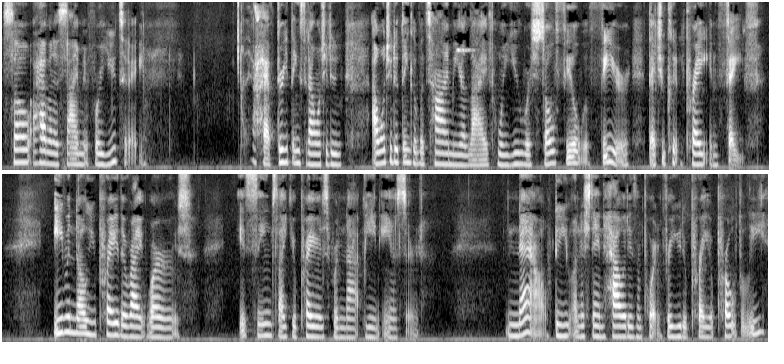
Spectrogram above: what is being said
So, I have an assignment for you today. I have three things that I want you to do. I want you to think of a time in your life when you were so filled with fear that you couldn't pray in faith even though you pray the right words, it seems like your prayers were not being answered. Now, do you understand how it is important for you to pray appropriately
